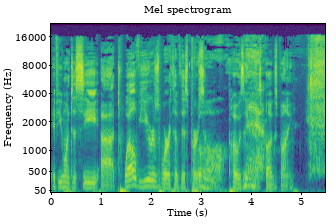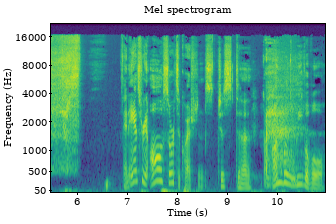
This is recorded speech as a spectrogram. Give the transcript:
If you want to see uh, 12 years worth of this person Oh, posing man. as Bugs Bunny and answering all sorts of questions, just uh, unbelievable.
